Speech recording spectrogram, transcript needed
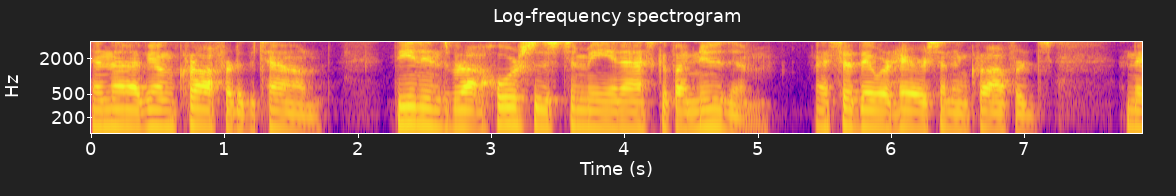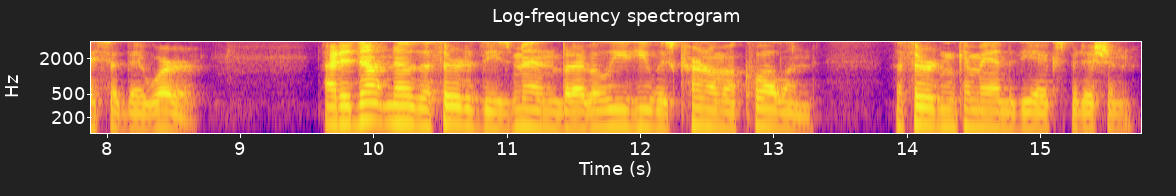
and that of young Crawford of the town. The Indians brought horses to me and asked if I knew them. I said they were Harrison and Crawford's, and they said they were. I did not know the third of these men, but I believe he was Colonel McClellan, the third in command of the expedition.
